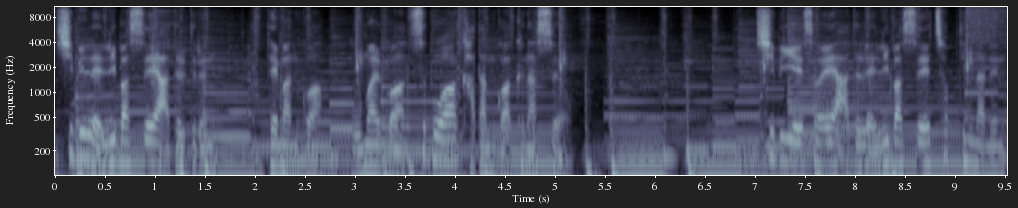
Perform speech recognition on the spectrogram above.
11 엘리바스의 아들들은 대만과 오말과 스보와 가담과 그나스요 12에서의 아들 엘리바스의 첩팀나는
